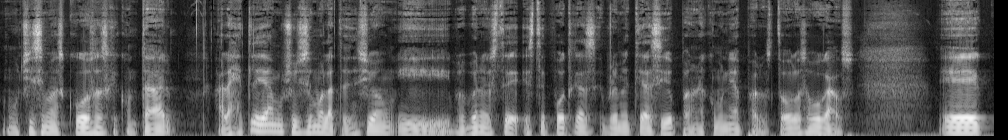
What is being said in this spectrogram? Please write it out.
muchísimas cosas que contar a la gente le llama muchísimo la atención y pues bueno, este, este podcast realmente ha sido para una comunidad, para todos los abogados. Eh,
